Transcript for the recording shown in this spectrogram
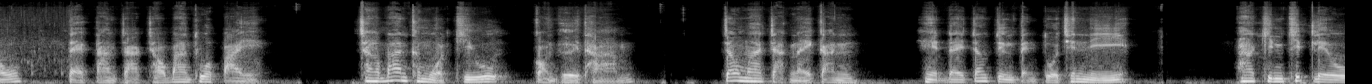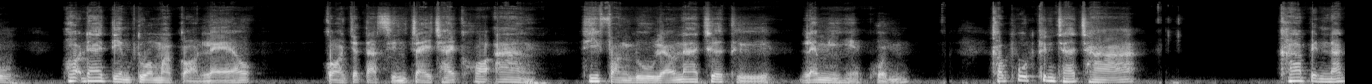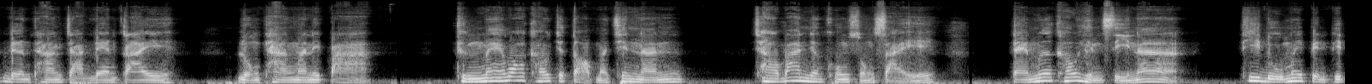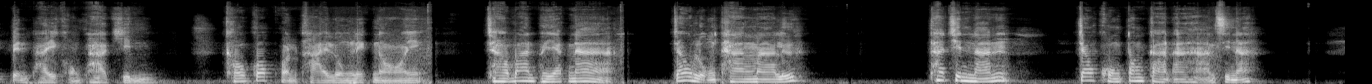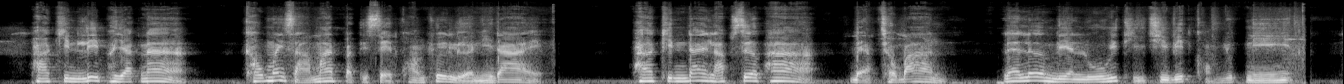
แตกต่างจากชาวบ้านทั่วไป ชาวบ้านขมวดคิ้วก่อนเอ่ยถาม เจ้ามาจากไหนกัน เหตุใดเจ้าจึงแต่งตัวเช่นนี้ พาคินคิดเร็ว เพราะได้เตรียมตัวมาก่อนแล้ว ก่อนจะตัดสินใจใช้ข้ออ้าง ที่ฟังดูแล้วน่าเชื่อถือและมีเหตุผล เขาพูดขึ้นช้าๆ ข้าเป็นนักเดินทางจากแดนไกล หลงทางมาในป่า ถึงแม้ว่าเขาจะตอบมาเช่นนั้น ชาวบ้านยังคงสงสัย แต่เมื่อเขาเห็นสีหน้าที่ดูไม่เป็นพิษเป็นภัยของพาคิน เขาก็ผ่อนคลายลงเล็กน้อย ชาวบ้านพยักหน้า เจ้าหลงทางมาหรือ ถ้าเช่นนั้น เจ้าคงต้องการอาหารสินะ พาคินรีบพยักหน้า เขาไม่สามารถปฏิเสธความช่วยเหลือนี้ได้ พาคินได้รับเสื้อผ้า แบบชาวบ้าน และเริ่มเรียนรู้วิถีชีวิตของยุคนี้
